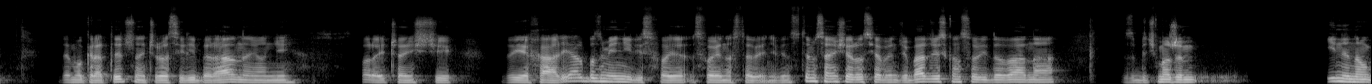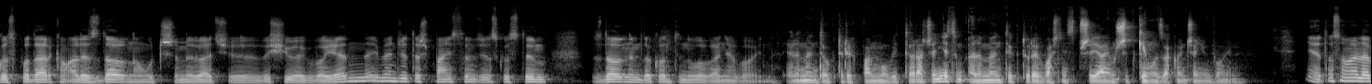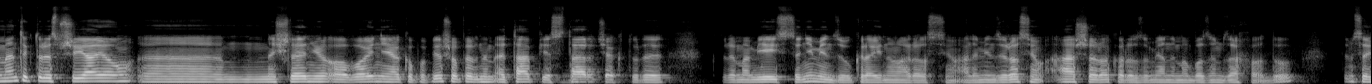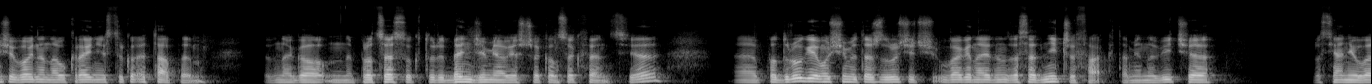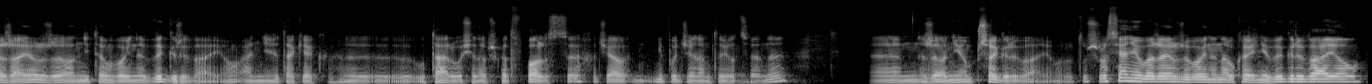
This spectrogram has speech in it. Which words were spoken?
demokratycznej czy Rosji liberalnej, oni w sporej części wyjechali albo zmienili swoje, swoje nastawienie. Więc w tym sensie Rosja będzie bardziej skonsolidowana, z być może inną gospodarką, ale zdolną utrzymywać y, wysiłek wojenny i będzie też państwem w związku z tym zdolnym do kontynuowania wojny. Elementy, o których Pan mówi, to raczej nie są elementy, które właśnie sprzyjają szybkiemu zakończeniu wojny. Nie, to są elementy, które sprzyjają e, myśleniu o wojnie jako po pierwsze o pewnym etapie starcia, który, które ma miejsce nie między Ukrainą a Rosją, ale między Rosją a szeroko rozumianym obozem Zachodu w tym sensie wojna na Ukrainie jest tylko etapem pewnego mm, procesu, który będzie miał jeszcze konsekwencje. E, po drugie, musimy też zwrócić uwagę na jeden zasadniczy fakt, a mianowicie Rosjanie uważają, że oni tę wojnę wygrywają, a nie tak jak e, utarło się na przykład w Polsce, choć ja nie podzielam tej oceny, że oni ją przegrywają. Otóż Rosjanie uważają, że wojnę na Ukrainie wygrywają,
